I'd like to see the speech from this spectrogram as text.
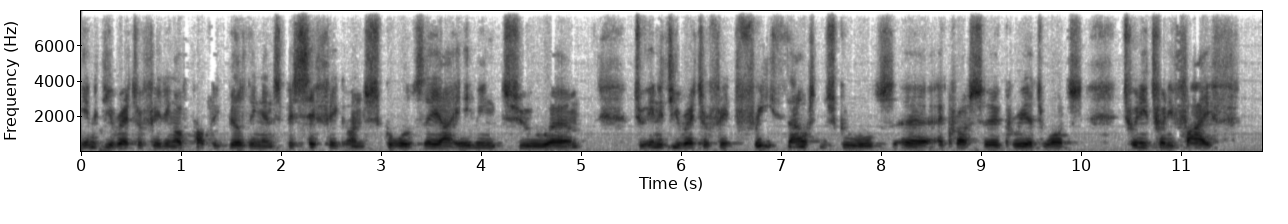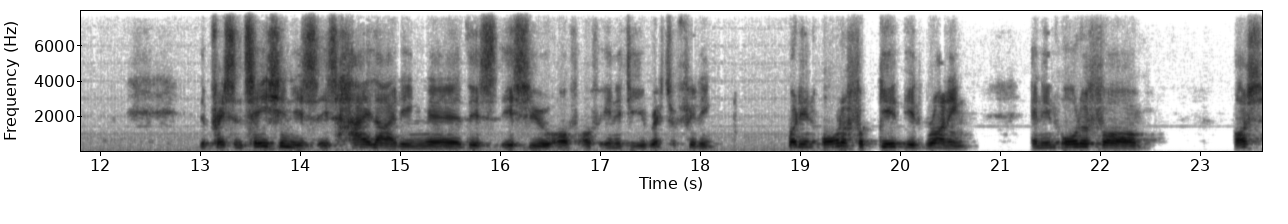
energy retrofitting of public building and specific on schools. They are aiming to um, to energy retrofit 3,000 schools uh, across uh, Korea towards 2025 the presentation is is highlighting uh, this issue of, of energy retrofitting. But in order for get it running, and in order for us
